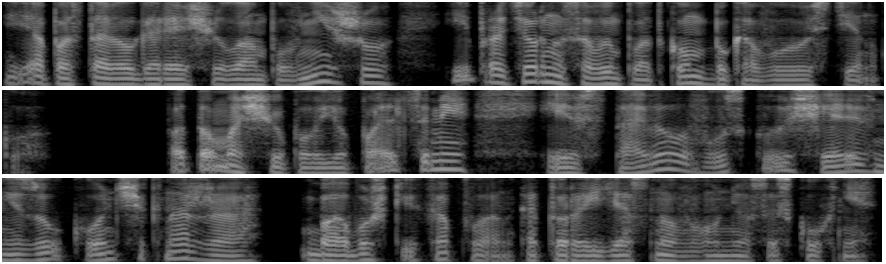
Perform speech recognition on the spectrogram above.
Я поставил горящую лампу в нишу и протер носовым платком боковую стенку. Потом ощупал ее пальцами и вставил в узкую щель внизу кончик ножа бабушки Каплан, который я снова унес из кухни.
